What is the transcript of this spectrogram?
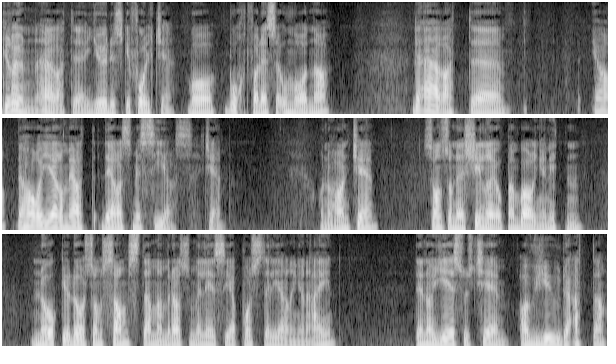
Grunnen er at det jødiske folket må bort fra disse områdene. Det er at eh, Ja, det har å gjøre med at deres Messias kjem. Og når han kjem, sånn som det er skildra i Åpenbaringen 19, noe da som samstemmer med det som vi leser i apostelgjerningen 1, det er når Jesus kjem av jude etter,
